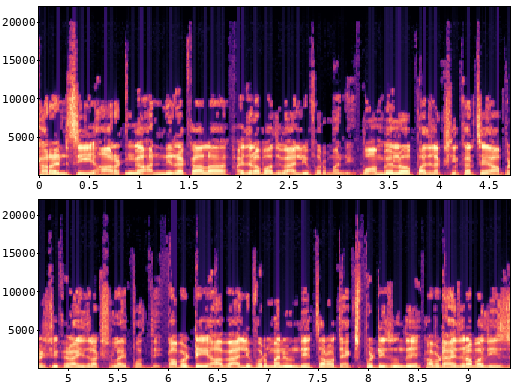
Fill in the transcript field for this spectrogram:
కరెన్సీ ఆ రకంగా అన్ని రకాల హైదరాబాద్ వాల్యూ ఫర్ మనీ. బాంబేలో పది లక్షలు ఖర్చు అయ్యే ఆపరేషన్ ఇక్కడ ఐదు లక్షలు అయిపోద్ది. కాబట్టి ఆ వాల్యూ ఫర్ మనీ ఉంది తర్వాత ఎక్స్పర్టీస్ ఉంది. కాబట్టి Hyderabad is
